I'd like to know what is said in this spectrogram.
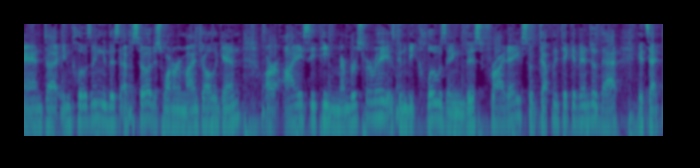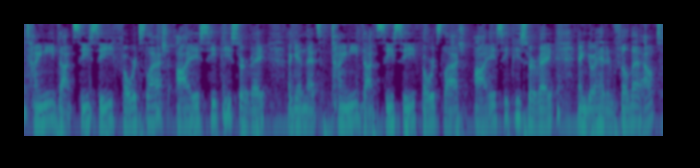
And uh, in closing this episode, I just want to remind you all again our IACP member survey is going to be closing this Friday, so definitely take advantage of that. It's at tiny.cc forward slash IACP survey. Again, that's tiny.cc forward slash IACP survey and go ahead and fill that out.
